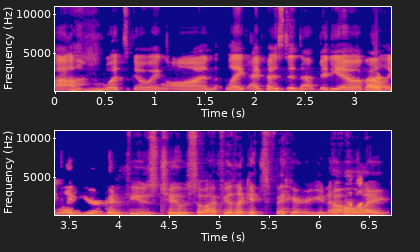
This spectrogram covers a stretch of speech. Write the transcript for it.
um what's going on like i posted that video about like like you're confused too, so I feel like it's fair, you know? Like,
